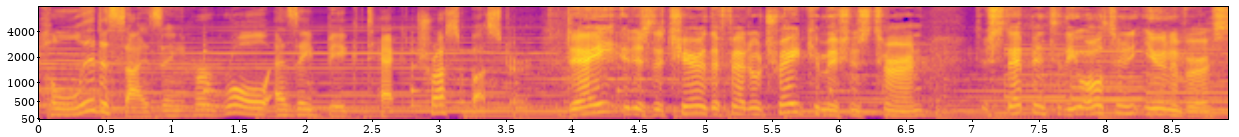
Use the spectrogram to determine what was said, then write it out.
politicizing her role as a big tech trust buster. Today, it is the chair of the Federal Trade Commission's turn to step into the alternate universe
